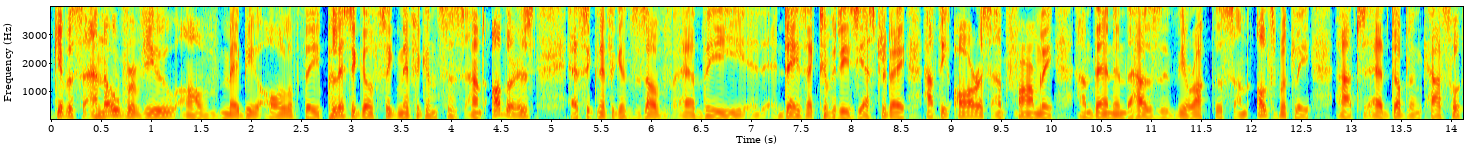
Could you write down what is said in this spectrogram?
give us an overview of maybe all of the political significances and others uh, significances of uh, the day's activities yesterday at the Áras at Farmleigh and then in the Houses of the Oireachtas and ultimately at uh, Dublin Castle.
